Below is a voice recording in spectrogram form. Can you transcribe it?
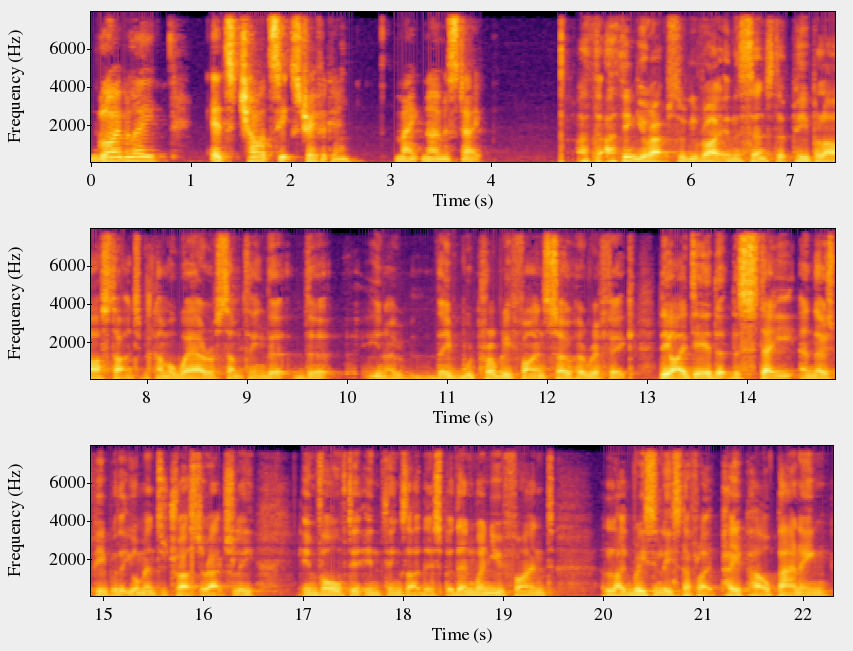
globally, it's child sex trafficking. Make no mistake. I, th- I think you're absolutely right in the sense that people are starting to become aware of something that that you know they would probably find so horrific. The idea that the state and those people that you're meant to trust are actually involved in, in things like this. But then when you find, like recently, stuff like PayPal banning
